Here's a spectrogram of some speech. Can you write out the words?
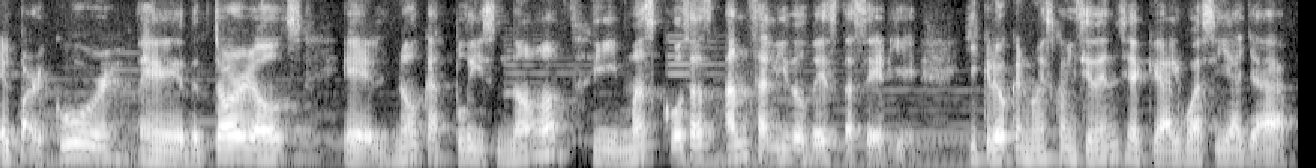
el parkour, eh, the tutorials, el No Cat Please Not y más cosas han salido de esta serie. Y creo que no es coincidencia que algo así haya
